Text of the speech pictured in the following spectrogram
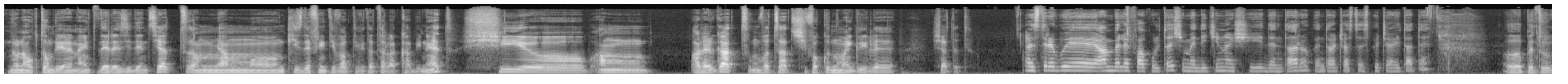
luna octombrie, înainte de rezidențiat, mi-am uh, închis definitiv activitatea la cabinet și uh, am alergat, învățat și făcut numai grile și atât. Îți trebuie ambele facultăți, și medicină și dentară, pentru această specialitate? Uh, pentru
